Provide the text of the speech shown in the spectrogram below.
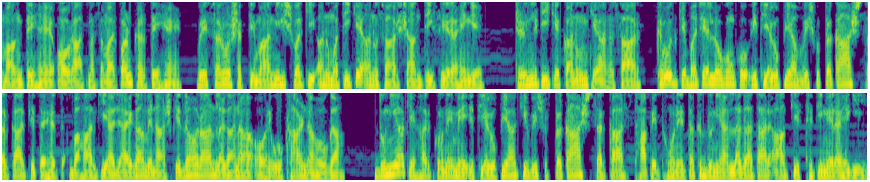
मांगते हैं और आत्मसमर्पण करते हैं, वे सर्वशक्तिमान ईश्वर की अनुमति के अनुसार शांति से रहेंगे। ट्रिनिटी के कानून के अनुसार, क्रोध के बचे लोगों को इथियोपिया विश्व प्रकाश सरकार के तहत बहाल किया जाएगा। विनाश के दौरान लगाना और उखाड़ना होगा। दुनिया के हर कोने में इथियोपिया की विश्व प्रकाश सरकार स्थापित होने तक दुनिया लगातार आग की स्थिति में रहेगी।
